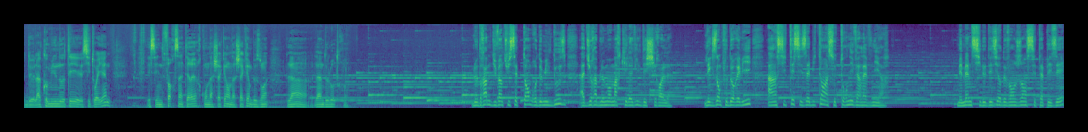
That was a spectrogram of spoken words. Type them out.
de la communauté citoyenne. Et c'est une force intérieure qu'on a chacun, on a chacun besoin l'un l'un de l'autre. Le drame du 28 septembre 2012 a durablement marqué la ville des Chirolles. L'exemple d'Aurélie a incité ses habitants à se tourner vers l'avenir. Mais même si le désir de vengeance s'est apaisé,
